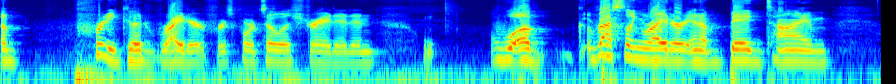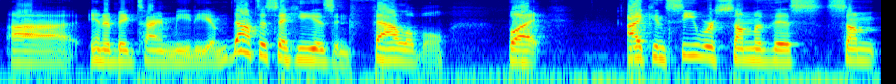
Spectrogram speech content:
a pretty good writer for Sports Illustrated and a wrestling writer in a big time uh, in a big time medium. Not to say he is infallible, but I can see where some of this some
